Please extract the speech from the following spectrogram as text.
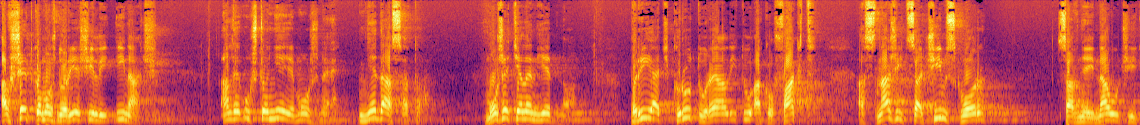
a všetko možno riešili inač. Ale už to nie je možné. Nedá sa to. Môžete len jedno. Prijať krutú realitu ako fakt a snažiť sa čím skôr sa v nej naučiť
